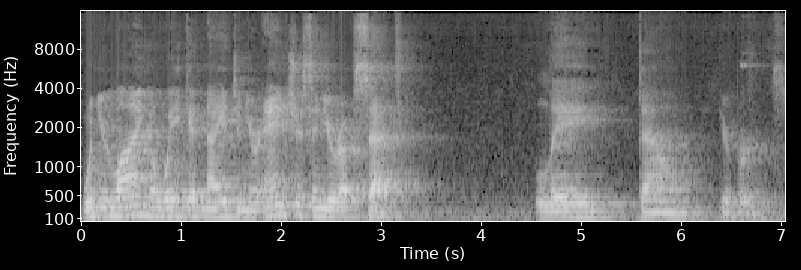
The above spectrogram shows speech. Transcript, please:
When you're lying awake at night and you're anxious and you're upset, lay down your burdens.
